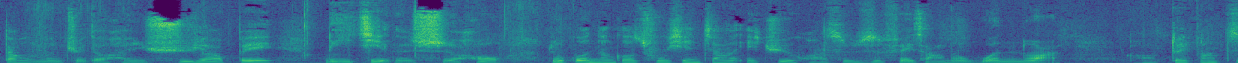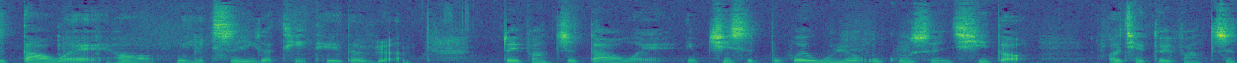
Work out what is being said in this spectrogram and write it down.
当我们觉得很需要被理解的时候，如果能够出现这样一句话，是不是非常的温暖？哦，对方知道诶，哈，你是一个体贴的人。对方知道，诶，你其实不会无缘无故生气的，而且对方知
